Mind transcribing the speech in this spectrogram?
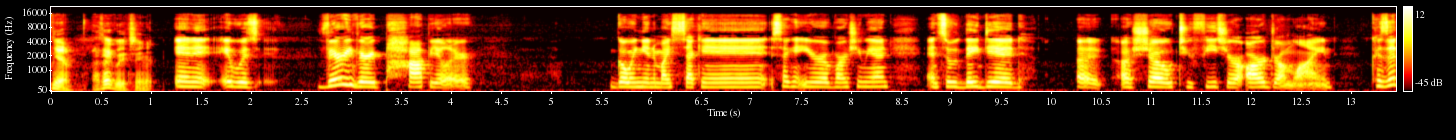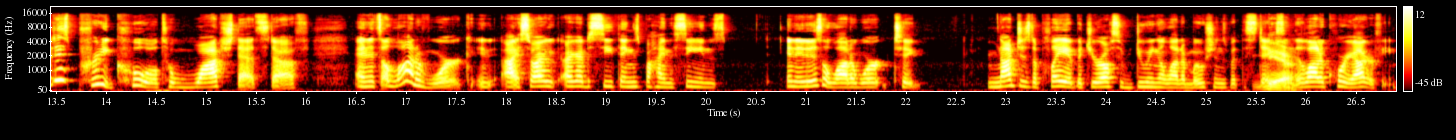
Yeah, I think we've seen it. and it it was very very popular going into my second second year of marching band, and so they did a a show to feature our drum line because it is pretty cool to watch that stuff, and it's a lot of work. It- I so I I got to see things behind the scenes, and it is a lot of work to not just to play it, but you're also doing a lot of motions with the sticks Yeah. and a lot of choreography.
